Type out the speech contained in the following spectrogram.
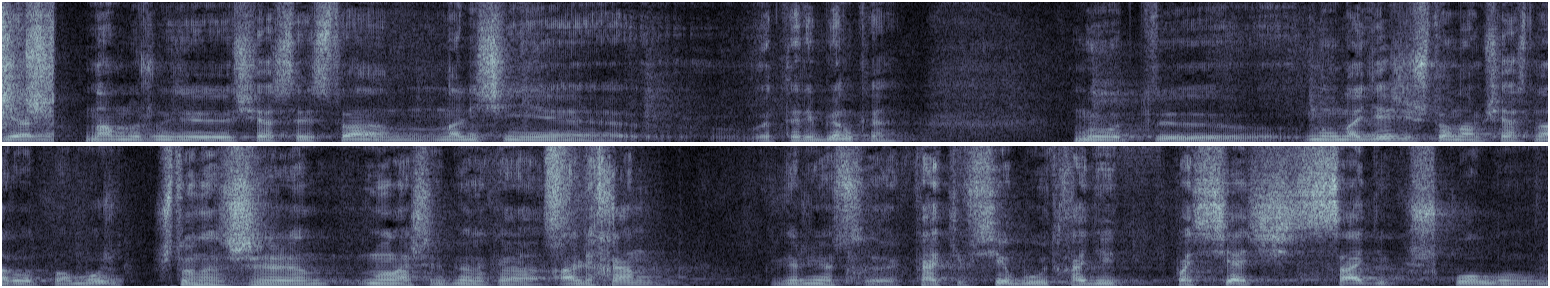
диагноз. Нам нужны сейчас средства на лечение этого ребенка. Мы вот, э, ну, надеемся, что нам сейчас народ поможет, что наш, э, ну, наш ребенок э, Алихан вернется, как и все, будет ходить, посещать садик, школу.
